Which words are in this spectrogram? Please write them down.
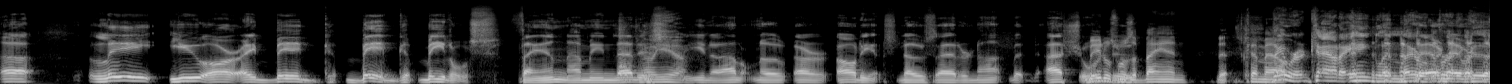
Uh, Lee, you are a big, big Beatles fan. I mean, that is, Oh, yeah. you know, I don't know if our audience knows that or not, but I sure Beatles do. was a band that come out. They were out of England. They were They're pretty never, good.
